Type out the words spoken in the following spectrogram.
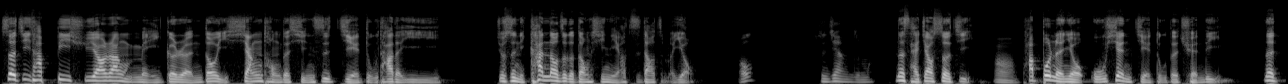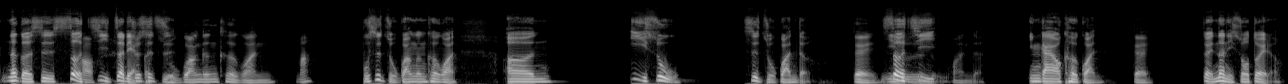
设计它必须要让每一个人都以相同的形式解读它的意义，就是你看到这个东西，你要知道怎么用，哦是这样子吗？那才叫设计。哦，它不能有无限解读的权利。那那个是设计这两个字，就是主观跟客观吗？不是主观跟客观。嗯，艺术是主观的，对，设计。应该要客观。对对，那你说对了，好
